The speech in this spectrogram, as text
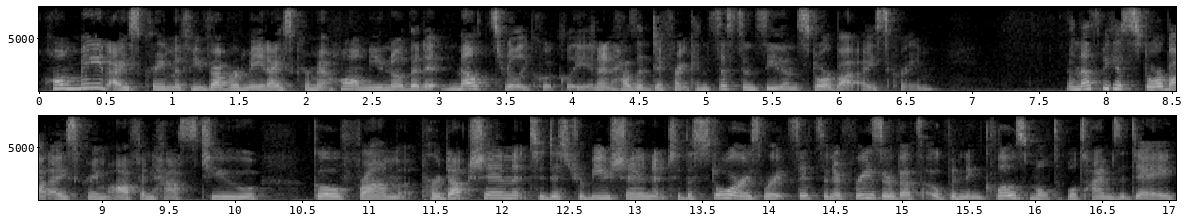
homemade ice cream, if you've ever made ice cream at home, you know that it melts really quickly and it has a different consistency than store bought ice cream. And that's because store bought ice cream often has to go from production to distribution to the stores where it sits in a freezer that's opened and closed multiple times a day.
